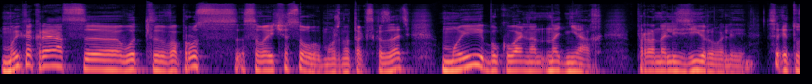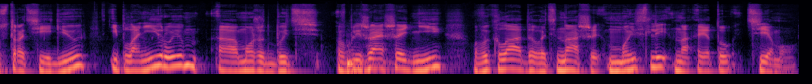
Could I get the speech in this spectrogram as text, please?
мы как раз э, вот вопрос своечасовый можно так сказать мы буквально на днях проанализировали эту стратегию и планируем может быть в ближайшие дни выкладывать наши мысли на эту тему.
